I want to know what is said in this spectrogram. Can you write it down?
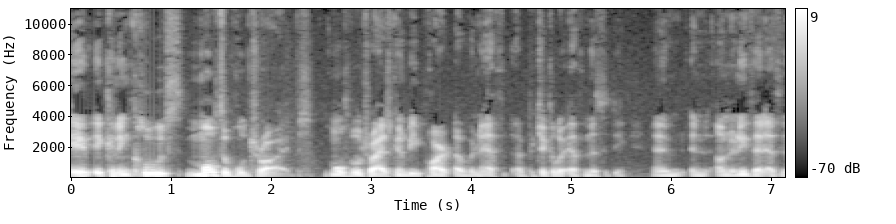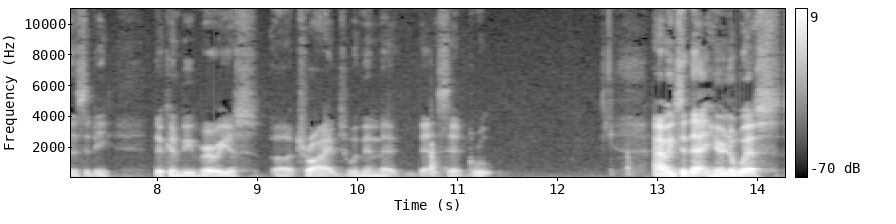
it, it can include multiple tribes. Multiple tribes can be part of an eth- a particular ethnicity, and, and underneath that ethnicity, there can be various uh, tribes within that, that said group. Having said that, here in the West,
